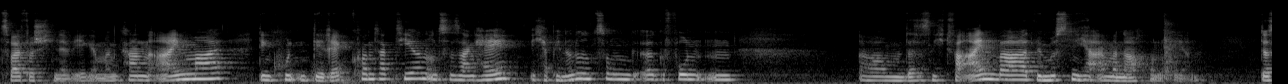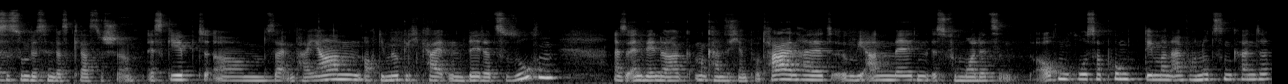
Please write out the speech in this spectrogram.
zwei verschiedene Wege. Man kann einmal den Kunden direkt kontaktieren und zu sagen, hey, ich habe hier eine Nutzung äh, gefunden, ähm, das ist nicht vereinbart, wir müssten hier einmal nachhonorieren. Das ist so ein bisschen das Klassische. Es gibt ähm, seit ein paar Jahren auch die Möglichkeiten, Bilder zu suchen. Also entweder man kann sich in Portalen halt irgendwie anmelden, ist für Models auch ein großer Punkt, den man einfach nutzen könnte,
